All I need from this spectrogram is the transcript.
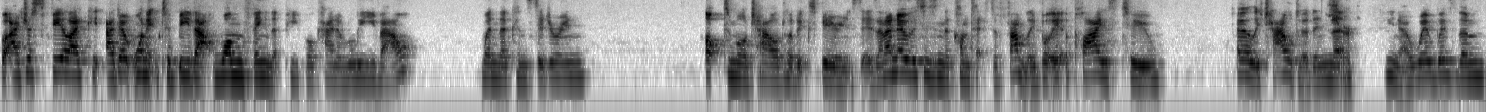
but I just feel like I don't want it to be that one thing that people kind of leave out when they're considering optimal childhood experiences. And I know this is in the context of family, but it applies to early childhood in that, Sure. you know, we're with them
